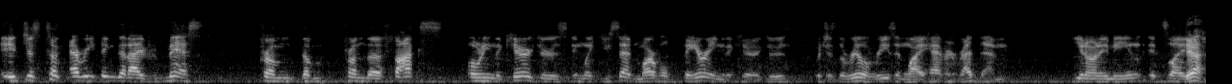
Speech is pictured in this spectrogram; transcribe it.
it just took everything that I've missed from the from the Fox owning the characters and like you said Marvel burying the characters which is the real reason why I haven't read them. You know what I mean? It's like Yeah.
